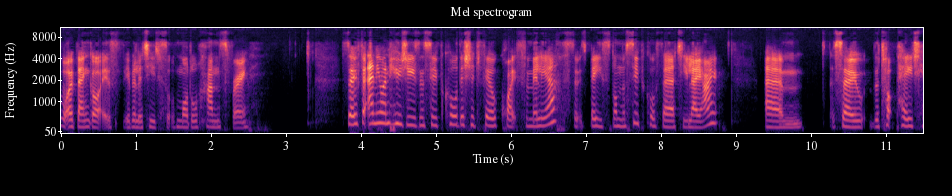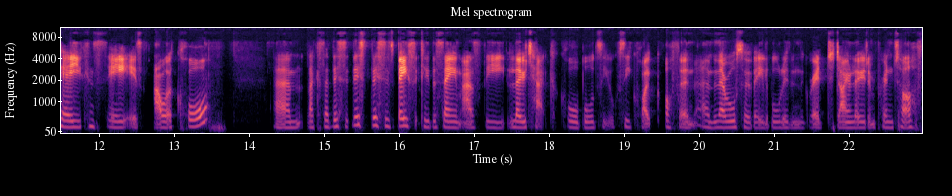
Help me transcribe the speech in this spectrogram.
So what I've then got is the ability to sort of model hands-free. So for anyone who's using Supercore, this should feel quite familiar. So it's based on the Supercore 30 layout. Um, so the top page here you can see is our core. Um, like I said, this, this, this is basically the same as the low-tech core boards that you'll see quite often. Um, and they're also available within the grid to download and print off.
